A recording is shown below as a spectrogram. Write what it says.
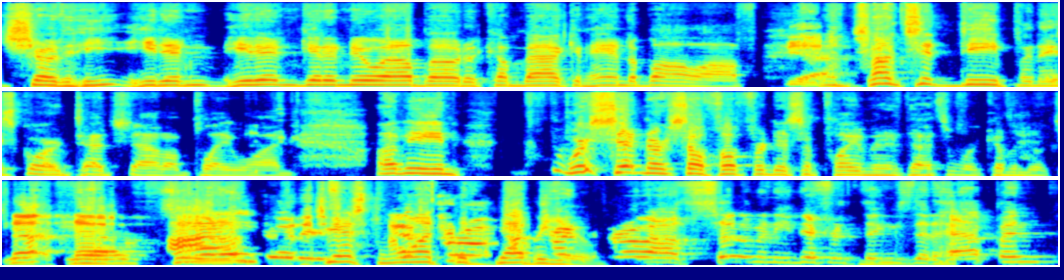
show that he he didn't he didn't get a new elbow to come back and hand the ball off. Yeah, and chucks it deep, and they score a touchdown on play one. I mean, we're setting ourselves up for disappointment if that's what we're coming to expect. No, no. I just want throw, the W. throw out so many different things that happen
